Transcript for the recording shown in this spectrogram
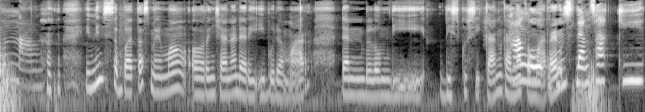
menang. Ini sebatas memang eh, rencana dari ibu damar dan belum didiskusikan karena halo kemarin sedang sakit.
